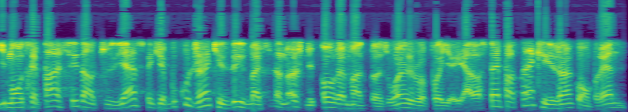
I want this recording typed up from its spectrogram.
ils montraient pas assez d'enthousiasme. Fait qu'il y a beaucoup de gens qui se disent ben, finalement, je n'ai pas vraiment de besoin, je ne vais pas y aller. Alors c'est important que les gens comprennent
